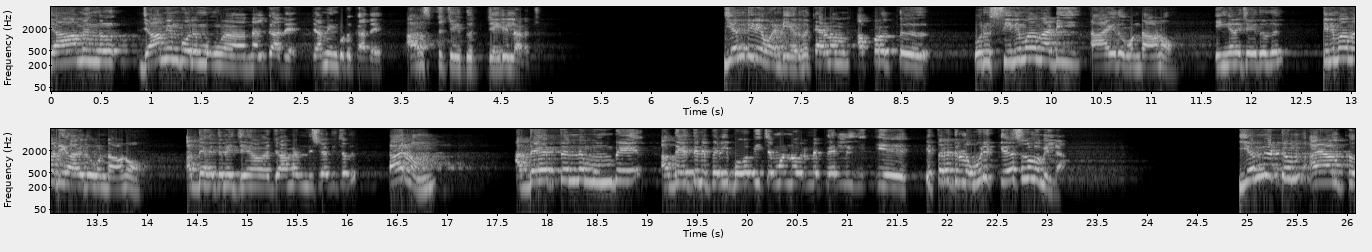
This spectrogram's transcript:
ജാമ്യങ്ങൾ ജാമ്യം പോലും നൽകാതെ ജാമ്യം കൊടുക്കാതെ അറസ്റ്റ് ചെയ്തു ജയിലിൽ അടച്ചു എന്തിനു വേണ്ടിയായിരുന്നു? കാരണം അപ്പുറത്ത് ഒരു സിനിമ നടി ആയതുകൊണ്ടാണോ ഇങ്ങനെ ചെയ്തത്? സിനിമ നടി ആയതുകൊണ്ടാണോ അദ്ദേഹത്തിന് ജാമ്യം നിഷേധിച്ചത്? കാരണം അദ്ദേഹത്തിന് മുമ്പേ അദ്ദേഹത്തിന്റെ പേരിൽ ബോബി ചെമ്മണ്ണൂരിന്റെ പേരിൽ ഇത്തരത്തിലുള്ള ഒരു കേസുകളുമില്ല. എന്നിട്ടും അയാൾക്ക്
